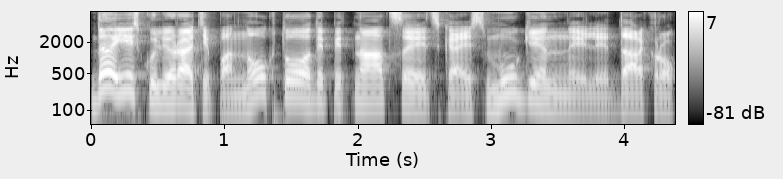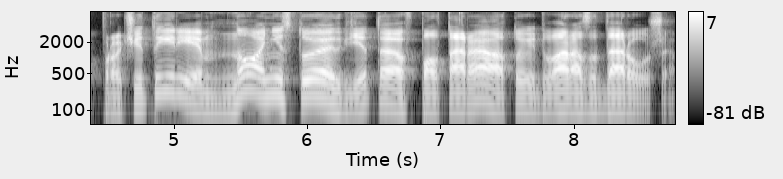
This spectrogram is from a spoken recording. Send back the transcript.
Да, есть кулера типа Noctua D15, Skies Mugen или Dark Rock Pro 4, но они стоят где-то в полтора, а то и два раза дороже.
